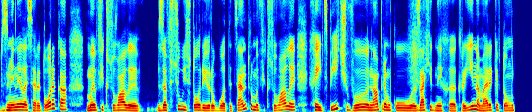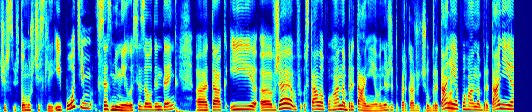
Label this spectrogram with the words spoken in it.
змінилася риторика. Ми фіксували за всю історію роботи центру. Ми фіксували хейт спіч в напрямку західних е, країн Америки, в тому числі в тому ж числі. І потім все змінилося за один день. Е, Так, і е, вже стала погана Британія. Вони вже тепер кажуть, що Британія погана, Британія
